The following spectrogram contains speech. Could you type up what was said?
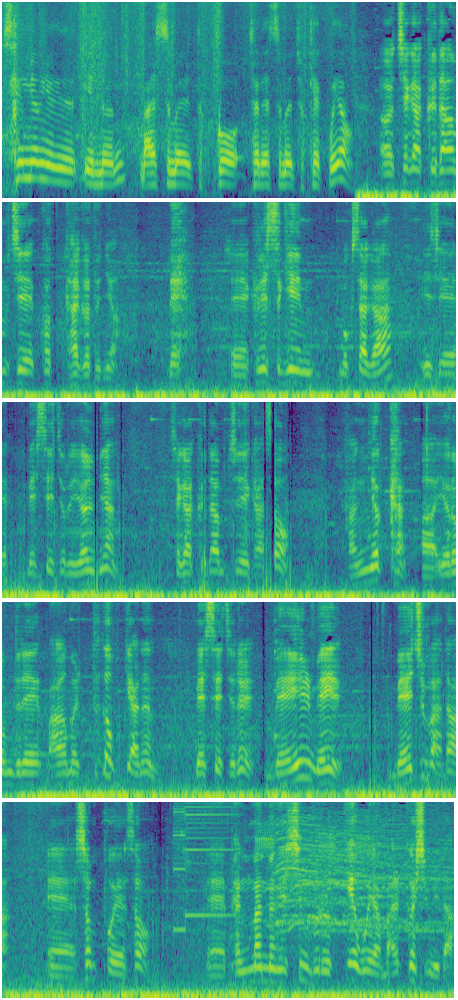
생명력 있는 말씀을 듣고 전했으면 좋겠고요. 어, 제가 그 다음 주에 곧 가거든요. 네, 예, 그리스 김 목사가 이제 메시지로 열면 제가 그 다음 주에 가서 강력한 아, 여러분들의 마음을 뜨겁게 하는 메시지를 매일매일 매주마다 예, 선포해서 예, 100만 명의 신부를 깨워야 말 것입니다.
